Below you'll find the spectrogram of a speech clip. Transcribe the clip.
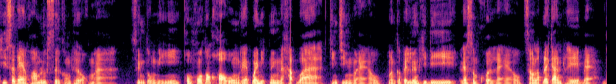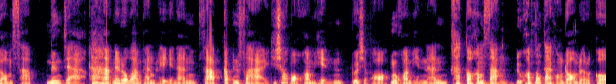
ที่แสดงความรู้สึกของเธอออกมา ซึ่งตรงนี้ผมคงต้องขอวงเล็บไว้นิดนึงนะครับว่าจริง ๆ แล้วมันก็เป็นเรื่องที่ดีและสมควรแล้วสำหรับรายการเพลย์แบบดอมซับเนื่องจากถ้าหากในระหว่างการเพลย์นั้นซับกับเป็นฝ่ายที่ชอบออกความเห็น โดยเฉพาะเมื่อความเห็นนั้นขัดต่อคำสั่งหรือความต้องการของดอมแล้วก็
